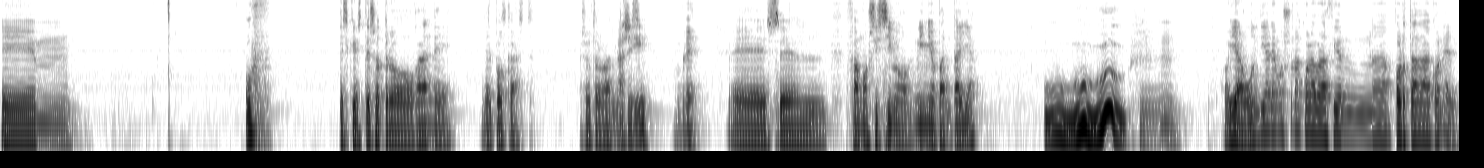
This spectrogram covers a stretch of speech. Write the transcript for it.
Eh, uf. Es que este es otro grande del podcast. Es otro grande, ¿Ah, sí, sí? sí. Hombre. Es el famosísimo niño pantalla. Uh, uh, uh. Mm. Oye, ¿algún día haremos una colaboración, una portada con él?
